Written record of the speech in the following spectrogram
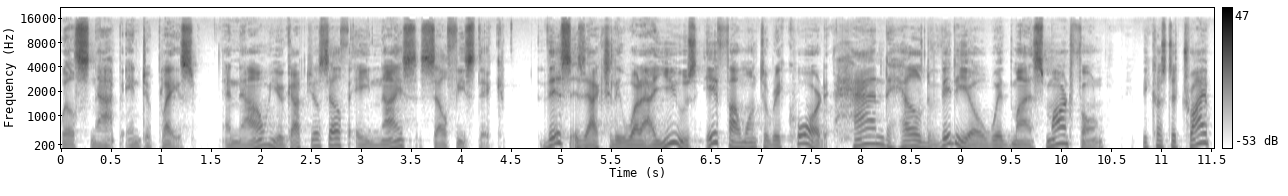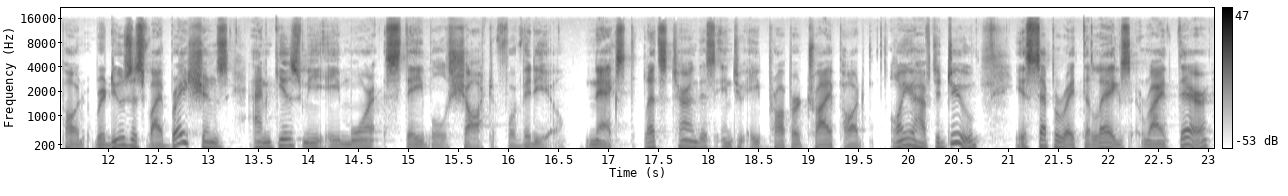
will snap into place. And now you got yourself a nice selfie stick. This is actually what I use if I want to record handheld video with my smartphone because the tripod reduces vibrations and gives me a more stable shot for video. Next, let's turn this into a proper tripod. All you have to do is separate the legs right there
